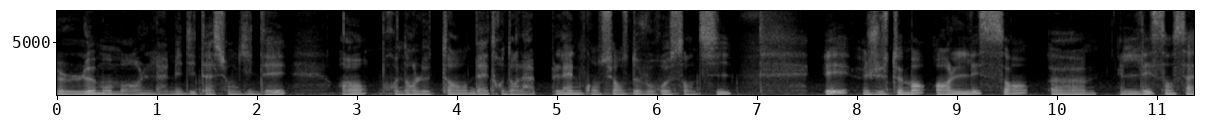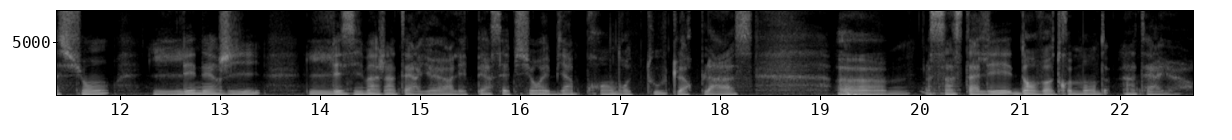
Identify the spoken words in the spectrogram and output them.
le moment, la méditation guidée, en prenant le temps d'être dans la pleine conscience de vos ressentis et justement en laissant euh, les sensations, l'énergie, les images intérieures, les perceptions et bien prendre toute leur place, euh, s'installer dans votre monde intérieur.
